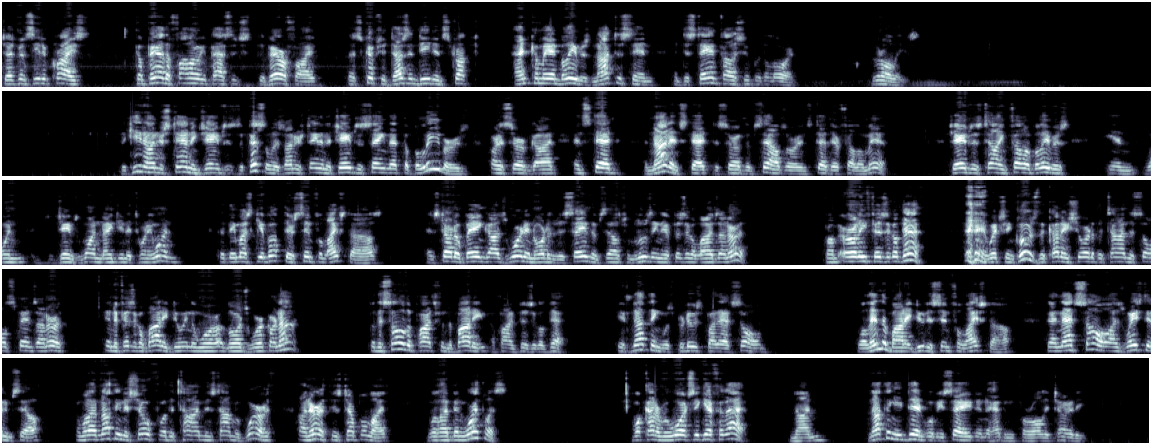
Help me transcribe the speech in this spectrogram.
Judgment seat of Christ. Compare the following passage to verify that Scripture does indeed instruct and command believers not to sin and to stay in fellowship with the Lord. Look at all these. The key to understanding James's epistle is understanding that James is saying that the believers are to serve God instead, and not instead to serve themselves or instead their fellow man. James is telling fellow believers in 1 James 1, 19 to 21 that they must give up their sinful lifestyles and start obeying God's word in order to save themselves from losing their physical lives on earth, from early physical death, which includes the cutting short of the time the soul spends on earth in the physical body doing the Lord's work or not. For the soul departs from the body upon physical death. If nothing was produced by that soul while in the body due to sinful lifestyle, then that soul has wasted himself and will have nothing to show for the time, his time of worth on earth, his temporal life, will have been worthless. What kind of rewards did he get for that? None. Nothing he did will be saved into heaven for all eternity.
